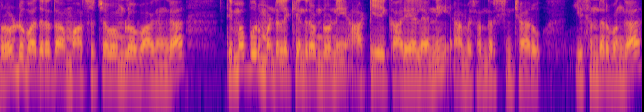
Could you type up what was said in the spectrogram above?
రోడ్డు భద్రతా మాసోత్సవంలో భాగంగా తిమ్మపూర్ మండల కేంద్రంలోని ఆర్టీఐ కార్యాలయాన్ని ఆమె సందర్శించారు. ఈ సందర్భంగా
